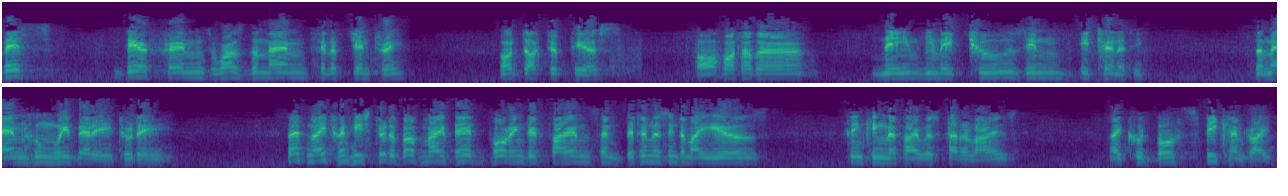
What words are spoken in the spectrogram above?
This, dear friends, was the man Philip Gentry, or Dr. Pierce, or what other name he may choose in eternity. The man whom we bury today. That night when he stood above my bed, pouring defiance and bitterness into my ears, thinking that I was paralyzed, I could both speak and write.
